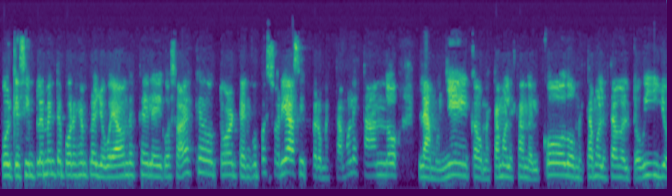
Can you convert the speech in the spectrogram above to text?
Porque simplemente, por ejemplo, yo voy a donde esté y le digo, ¿sabes qué, doctor? Tengo pues psoriasis, pero me está molestando la muñeca, o me está molestando el codo, o me está molestando el tobillo.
